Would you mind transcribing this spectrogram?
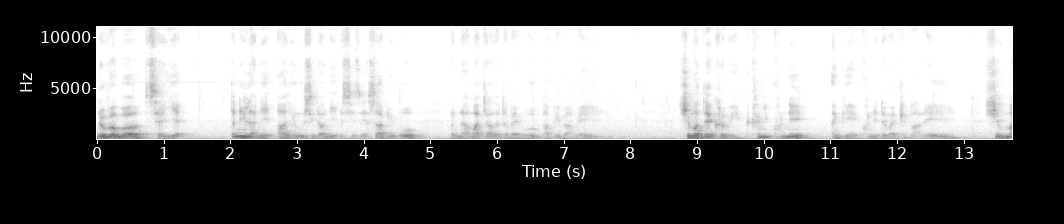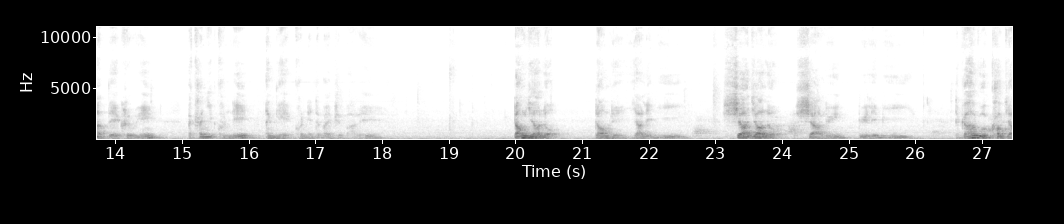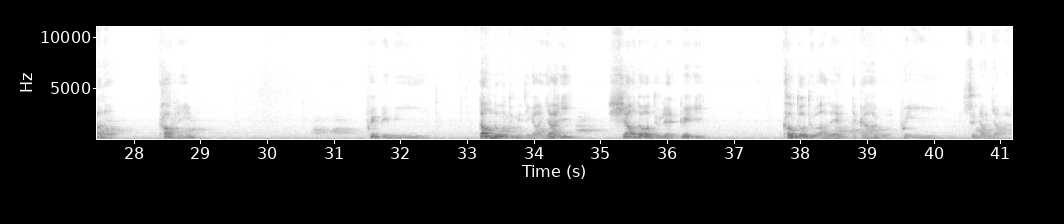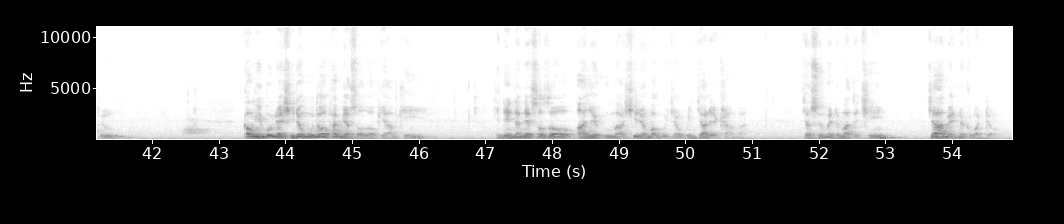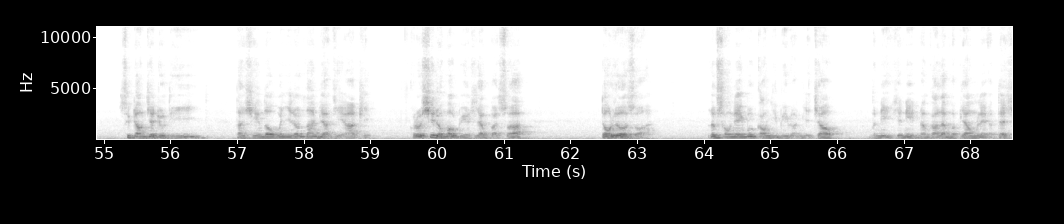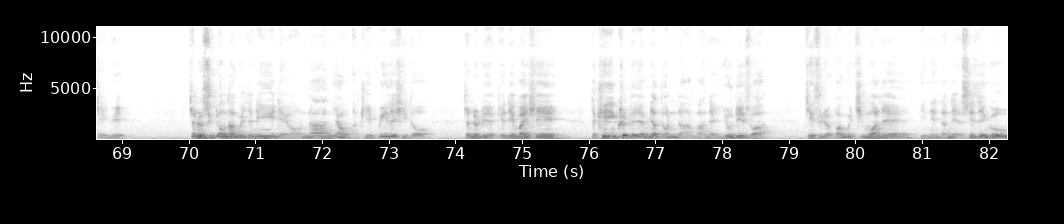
November 10ရက်တနင်္လာနေ့အာယုံစီတော်ကြီးအစီအစဉ်စပြုဖို့ပနာမကျောင်းတဲ့တပည့်ကိုဖတ်ပြပါမယ်။ရှမတ်တဲ့ခရစ်ဝင်အခန်းကြီး9အငယ်9တပည့်ဖြစ်ပါတယ်။ရှမတ်တဲ့ခရစ်ဝင်အခန်းကြီး9အငယ်9တပည့်ဖြစ်ပါတယ်။တောင်းကြလို့တောင်းလေရလိမ့်မည်။ရှာကြလို့ရှာလျင်တွေ့လိမ့်မည်။တကားကိုခောက်ကြလို့ခောက်လျင် ဖွင့်ပေးမိတောင်းတော်သူမိဒီကယာဤရှာတော်သူလည်းတွေ့ဤခောက်တော်သူအားလည်းတကားကိုဖွင့်ဤဆုတောင်းကြပါစို့ကောင်းကင်ဘုံနဲ့ရှိတော်မူသောဖတ်မြတ်စွာသောဘုရားခင်ယနေ့နည်းနည်းစောစောအာရုံဥမှာရှိတော်မောက်ကိုကျွန်တော်ဝင်ကြတဲ့အခါမှာကျဆူမဲ့ဓမ္မတချင်းကြားမဲ့နှုတ်ကပတ်တော်ဆုတောင်းချက်တို့သည်တန်ရှင်သောဝိညာဉ်တော်လှမ်းပြခြင်းအဖြစ်ကိုလိုရှိတော်မောက်တွင်လျှောက်ပတ်စွာ တော်လို့စွာလှုပ်ဆောင်နိုင်ဖို့ကောင်းကြီးပေးပါမည်အကြောင်းမနေ့ယနေ့နောင်ကာလမပြောင်းမလဲအသက်ရှင်၍ကျွန်တော်ဆုတောင်းတာကိုယနေ့တည်းအောင်နာညောင်းအဖြစ်ပေးလို့ရှိသောကျွန်တော်တို့ရဲ့ကေဒီမိုင်းရှင်သခင်ခရစ်တော်ရဲ့မြတ်သောနာမနဲ့ယူသည်စွာကျေးဇူးတော်ပေါင်းကိုချီးမွမ်းလေဤနေ့နဲ့အစီအစဉ်ကို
